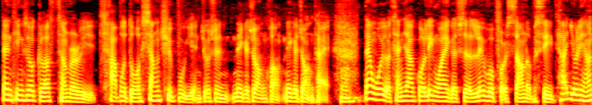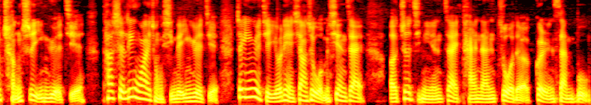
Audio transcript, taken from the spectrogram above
但听说 Glastonbury 差不多相去不远，就是那个状况、那个状态。嗯、但我有参加过另外一个是 Liverpool Sound of Sea，它有点像城市音乐节，它是另外一种型的音乐节，这个音乐。而且有点像是我们现在呃这几年在台南做的贵人散步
